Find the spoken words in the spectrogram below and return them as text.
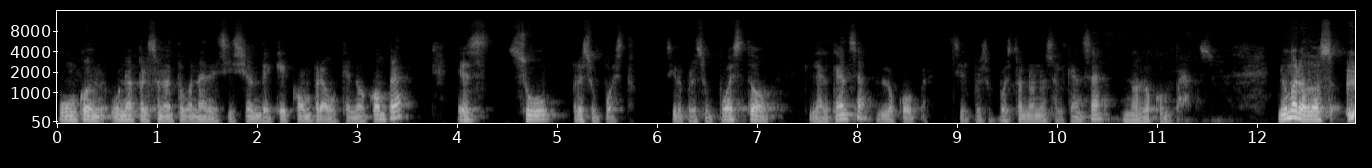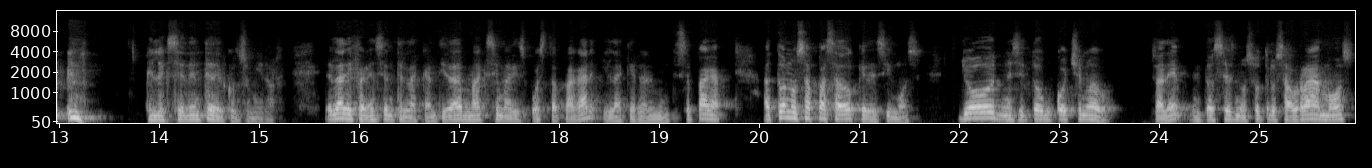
una persona toma una decisión de qué compra o qué no compra, es su presupuesto. Si el presupuesto le alcanza, lo compra. Si el presupuesto no nos alcanza, no lo compramos. Número dos, el excedente del consumidor. Es la diferencia entre la cantidad máxima dispuesta a pagar y la que realmente se paga. A todos nos ha pasado que decimos, yo necesito un coche nuevo, ¿sale? Entonces nosotros ahorramos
